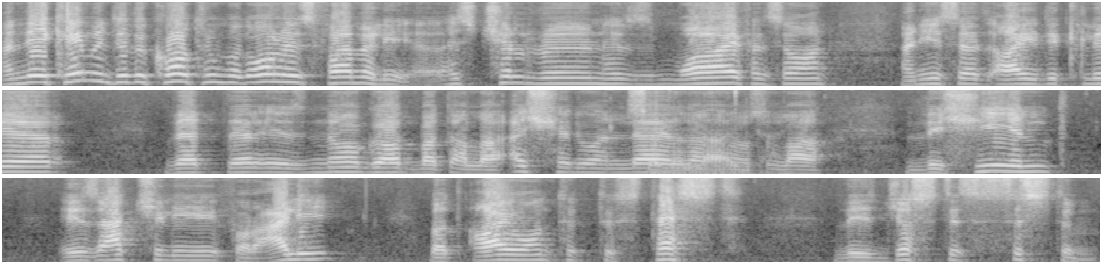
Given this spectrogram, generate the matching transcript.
And they came into the courtroom with all his family, his children, his wife and so on. And he said, I declare that there is no God but Allah. Ashhadu an la ilaha illallah. The shield is actually for Ali, but I wanted to test the justice system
